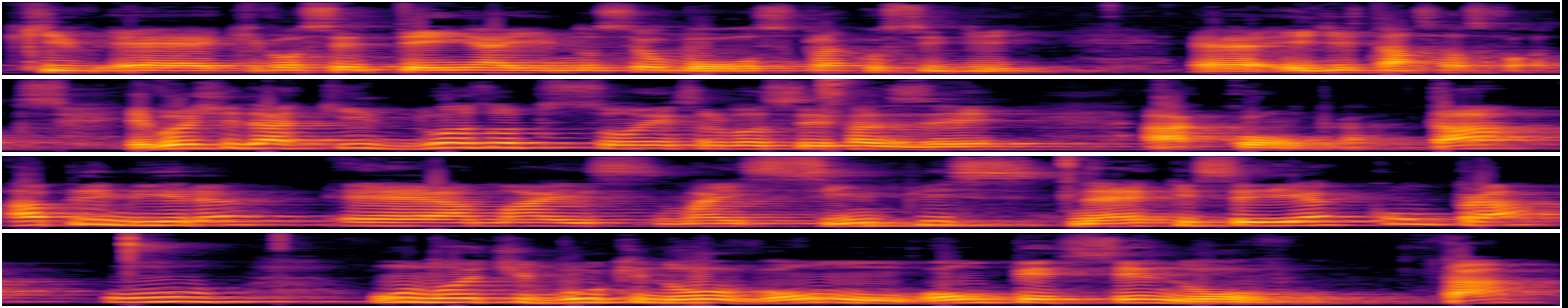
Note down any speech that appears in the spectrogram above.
que, é, que você tem aí no seu bolso para conseguir é, editar suas fotos. Eu vou te dar aqui duas opções para você fazer a compra, tá? A primeira é a mais, mais simples, né? Que seria comprar um, um notebook novo ou um, ou um PC novo, tá?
